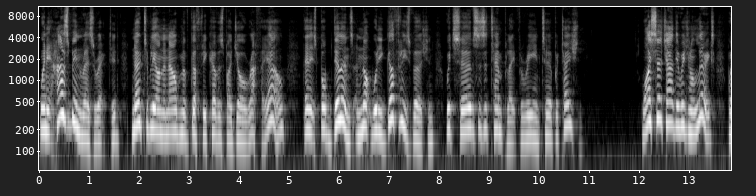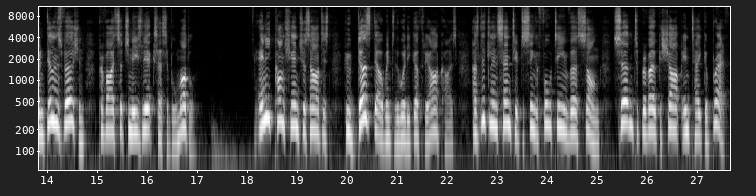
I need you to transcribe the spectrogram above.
When it has been resurrected, notably on an album of Guthrie covers by Joel Rafael, then it's Bob Dylan's and not Woody Guthrie's version which serves as a template for reinterpretation. Why search out the original lyrics when Dylan's version provides such an easily accessible model? Any conscientious artist who does delve into the Woody Guthrie archives has little incentive to sing a 14 verse song certain to provoke a sharp intake of breath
